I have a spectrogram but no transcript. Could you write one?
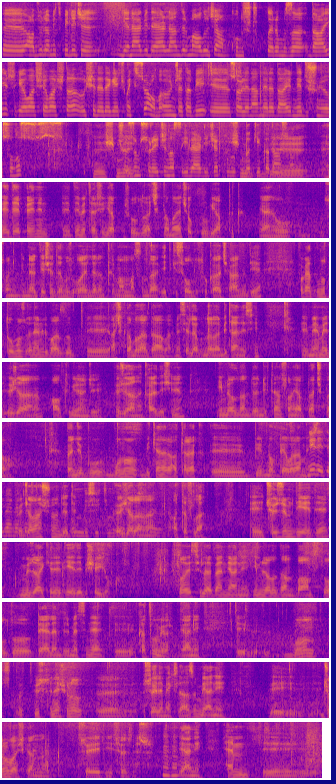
Ee, Abdülhamit Bilici genel bir değerlendirme alacağım konuştuklarımıza dair. Yavaş yavaş da IŞİD'e de geçmek istiyorum ama önce tabii e, söylenenlere dair ne düşünüyorsunuz? Ee, şimdi, Çözüm süreci nasıl ilerleyecek bu şimdi, dakikadan sonra? e, HDP'nin e, Demirtaş'ın yapmış olduğu açıklamaya çok vurgu yaptık. Yani o son günlerde yaşadığımız olayların tırmanmasında etkisi oldu, sokağa çağırdı diye. Fakat unuttuğumuz önemli bazı e, açıklamalar daha var. Mesela bunlardan bir tanesi e, Mehmet Öcalan'ın 6 gün önce Öcalan'ın kardeşinin İmralı'dan döndükten sonra yaptığı açıklama. Bence bu bunu bir kenara atarak e, bir noktaya varamayız. Ne dedi Mehmet Öcalan şunu dedi. 15 Ekim Öcalan'a atıfla e, çözüm diye de müzakere diye de bir şey yok. Dolayısıyla ben yani İmralı'dan bağımsız olduğu değerlendirmesine e, katılmıyorum. Yani e, bunun üstüne şunu e, söylemek lazım. Yani e, Cumhurbaşkanı'nın söylediği sözler. Yani hem e,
